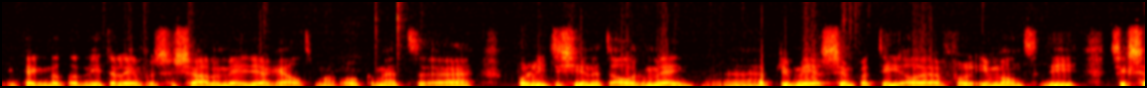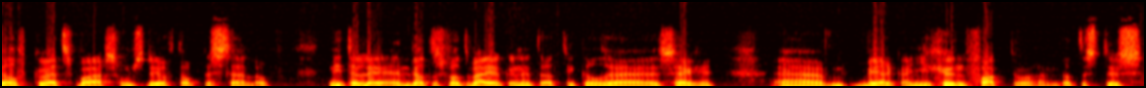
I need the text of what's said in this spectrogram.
ik denk dat dat niet alleen voor sociale media geldt, maar ook met uh, politici in het algemeen. Uh, heb je meer sympathie voor iemand die zichzelf kwetsbaar soms durft op te stellen? Of niet alleen, en dat is wat wij ook in het artikel zeggen. werk aan je gunfactor. En dat is dus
